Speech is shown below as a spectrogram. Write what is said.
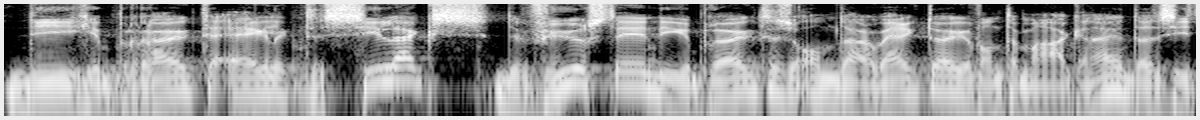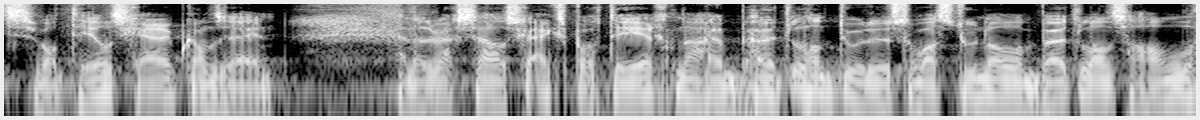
die gebruikten eigenlijk de silex, de vuursteen, die gebruikten ze om daar werktuigen van te maken. Hè. Dat is iets wat heel scherp kan zijn. En dat werd zelfs geëxporteerd naar het buitenland toe. Dus er was toen al een buitenlandse handel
